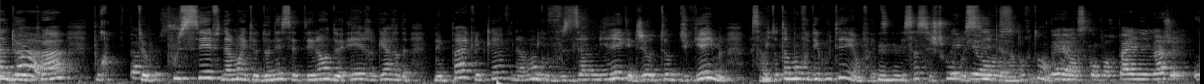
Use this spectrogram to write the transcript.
un, deux pas. pas pour Pas te plus. pousser finalement et te donner cet élan de hé regarde mais pas quelqu'un finalement Oui. que vous admirez qui est déjà au top du game ça va Oui. totalement vous dégoûter en fait Mhm. et ça c'est je trouve Oui, aussi hyper important Ouais, on se comporte pas à une image où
